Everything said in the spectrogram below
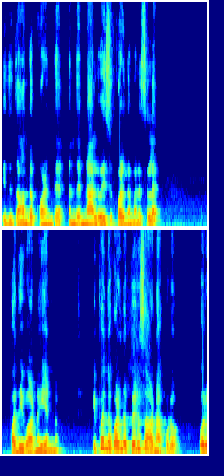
இதுதான் அந்த குழந்தை அந்த நாலு வயசு குழந்தை மனசில் பதிவான எண்ணம். இப்போ இந்த குழந்தை பெருசானா கூட ஒரு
